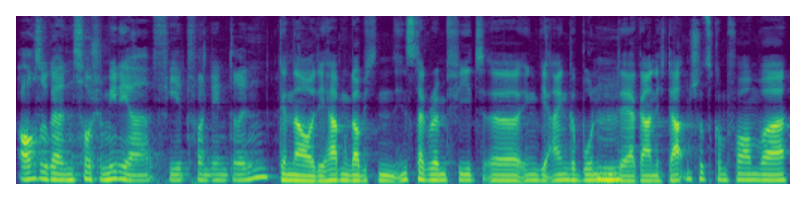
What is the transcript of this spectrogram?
auch sogar ein Social Media Feed von denen drin. Genau, die haben, glaube ich, einen Instagram Feed äh, irgendwie eingebunden, mhm. der gar nicht datenschutzkonform war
